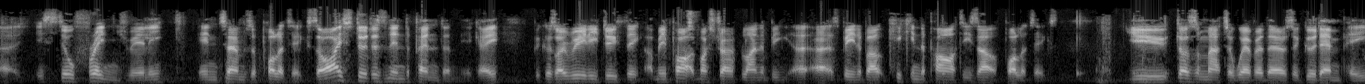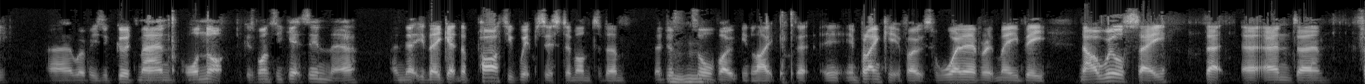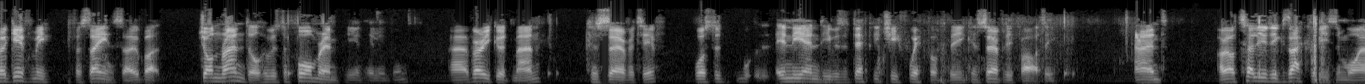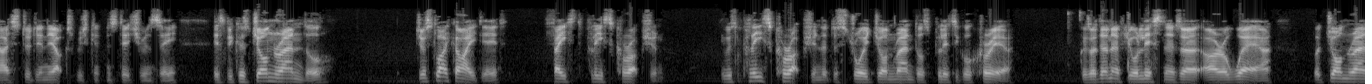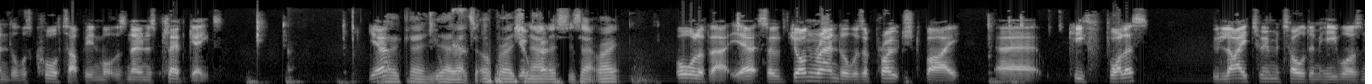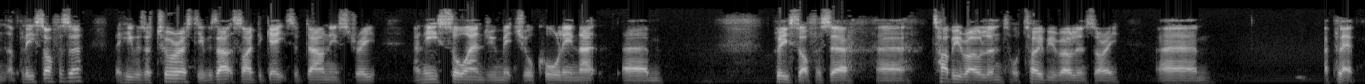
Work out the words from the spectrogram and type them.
uh, is still fringe, really, in terms of politics. So I stood as an independent, okay, because I really do think. I mean, part of my strapline have been, uh, uh, has been about kicking the parties out of politics. You doesn't matter whether there's a good MP, uh, whether he's a good man or not, because once he gets in there and they, they get the party whip system onto them, they're just mm-hmm. all voting like in blanket votes for whatever it may be. Now, I will say that, uh, and um, forgive me for saying so, but John Randall, who was the former MP in Hillingdon, a uh, very good man, conservative, was the, in the end he was the deputy chief whip of the Conservative Party, and I'll tell you the exact reason why I stood in the Uxbridge constituency is because John Randall, just like I did, faced police corruption. It was police corruption that destroyed John Randall's political career. Because I don't know if your listeners are, are aware, but John Randall was caught up in what was known as Plebgate. Yeah. Okay. Yeah, that's Operation Alice. Is that right? All of that. Yeah. So John Randall was approached by uh, Keith Wallis, who lied to him and told him he wasn't a police officer, that he was a tourist. He was outside the gates of Downing Street, and he saw Andrew Mitchell calling that um, police officer uh, Tubby Rowland or Toby Rowland, sorry, um, a pleb.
